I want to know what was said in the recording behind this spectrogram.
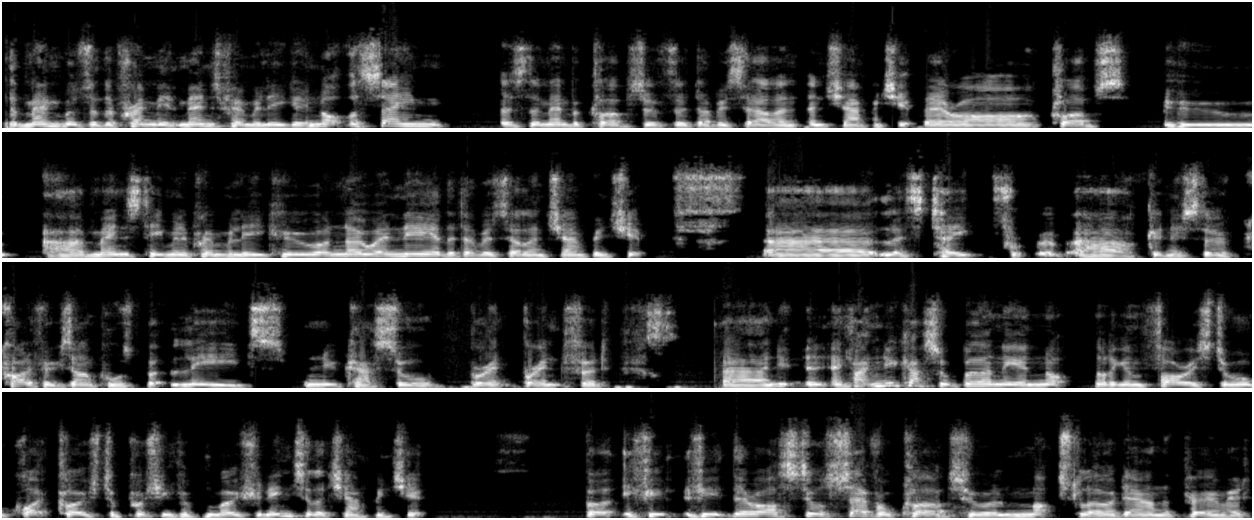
the members of the Premier Men's Premier League are not the same as the member clubs of the WSL and, and Championship. There are clubs who uh, men's team in the Premier League who are nowhere near the WSL and Championship. Uh, let's take, uh, goodness, there are quite a few examples, but Leeds, Newcastle, Brent, Brentford. Uh, in fact, Newcastle, Burnley, and Not- Nottingham Forest are all quite close to pushing for promotion into the Championship but if you, if you, there are still several clubs who are much lower down the pyramid,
